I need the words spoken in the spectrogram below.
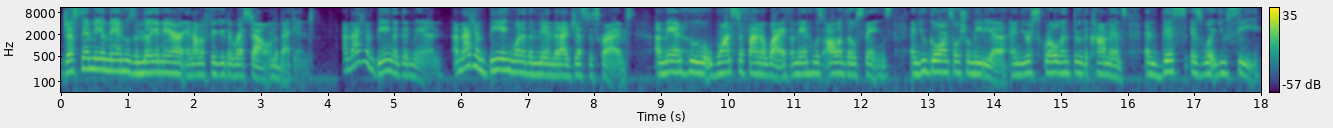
Just send me a man who's a millionaire and I'm going to figure the rest out on the back end. Imagine being a good man. Imagine being one of the men that I just described. A man who wants to find a wife, a man who is all of those things. And you go on social media and you're scrolling through the comments and this is what you see.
